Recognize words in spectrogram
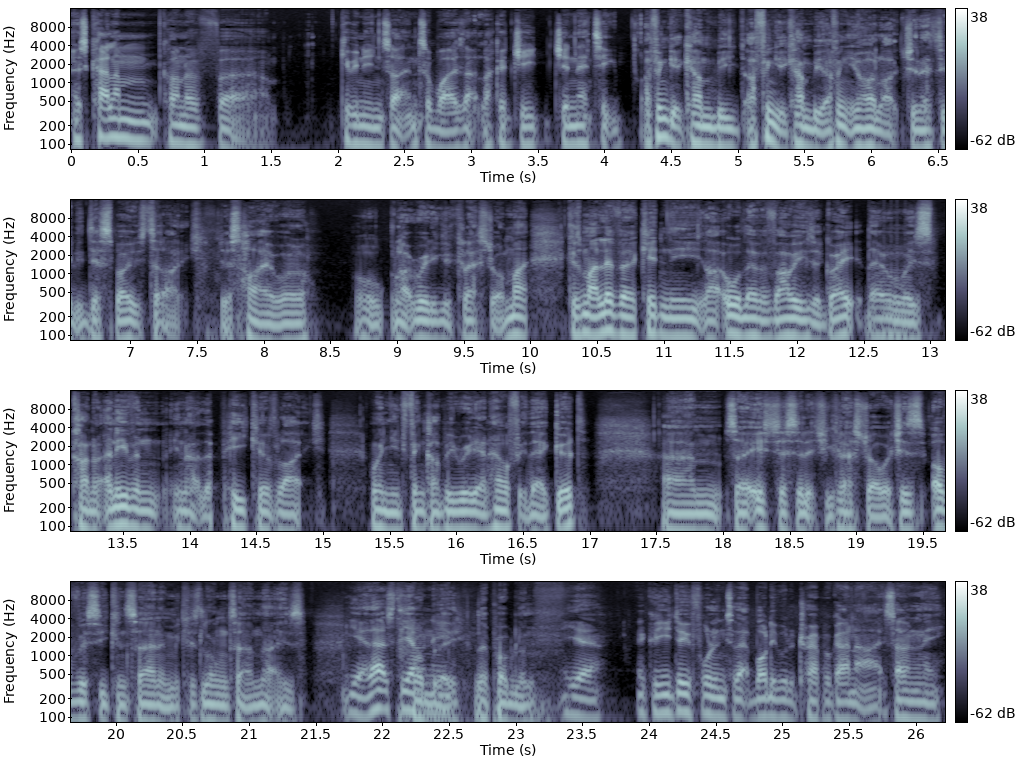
has Callum kind of uh, given you insight into why? Is that like a ge- genetic? I think it can be. I think it can be. I think you are like genetically disposed to like just higher or or like really good cholesterol. My because my liver, kidney, like all their values are great. They're Mm. always kind of, and even you know at the peak of like when you'd think I'd be really unhealthy, they're good. Um, so it's just literally cholesterol, which is obviously concerning because long term that is Yeah, that's the probably only. the problem. Yeah, because you do fall into that bodybuilder trap of going, ah, it's only,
